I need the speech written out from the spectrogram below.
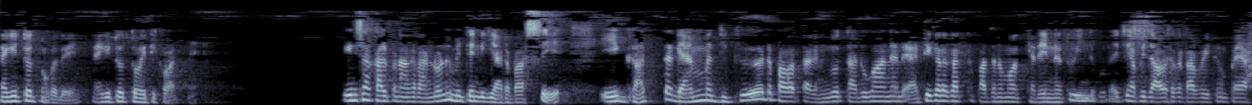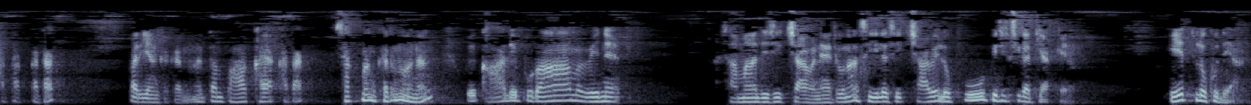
නැගිට්ටොත් මොකද වෙන්නේ? නැගිට්ටොත් ওই ටිකවත් නැහැ. ඒ නිසා කල්පනා කරන්න ඕනේ මෙතෙන් ගියාට පස්සේ ඒ ගත්ත ගැම්ම දිගට පවත්වාගෙන ගියොත් අඩු ගානේ ඇති කරගත්ත පදනමක් කැඩෙන්නේ නැතුව ඉන්න පුළුවන්. ඉතින් අපි දවසකට අපි හිතමු පැය 7ක් 8ක් පරියන්ක කරනවා. නැත්නම් 5ක් 6ක් 7ක් සක්මන් කරනවා නම් ওই කාලේ පුරාම වෙන සමාධි ශික්ෂාව නැතුණා සීල ශික්ෂාවේ ලොකු පිරිචි ගතියක් එනවා. ඒත් ලොකු දෙයක්.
